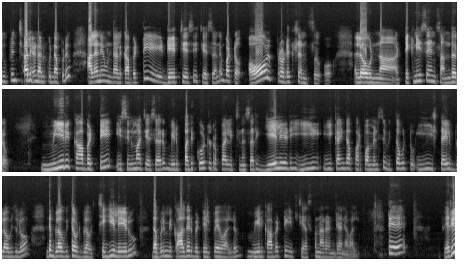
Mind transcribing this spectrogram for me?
చూపించాలి అని అనుకున్నప్పుడు అలానే ఉండాలి కాబట్టి డేట్ చేసి చేశాను. బట్ ఆల్ ప్రొడక్షన్స్లో ఉన్న టెక్నీషియన్స్ అందరూ మీరు కాబట్టి ఈ సినిమా చేశారు. మీరు పది కోట్ల రూపాయలు ఇచ్చినా సరే ఏ లేడీ ఈ ఈ కైండ్ ఆఫ్ పర్ఫార్మెన్స్ వితౌట్ ఈ స్టైల్ బ్లౌజ్లో అంటే బ్లౌజ్ వితౌట్ బ్లౌజ్ చెయ్యలేరు డబ్బులు మీకు ఆల్రెడీ పెట్టి వెళ్ళిపోయేవాళ్ళు. మీరు కాబట్టి ఇది చేస్తున్నారండి అనేవాళ్ళు. అంటే వెరీ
